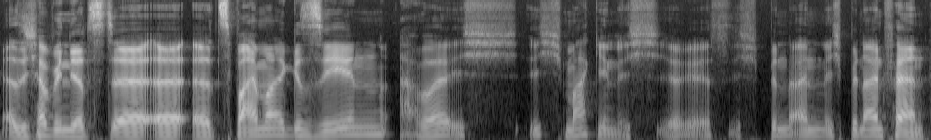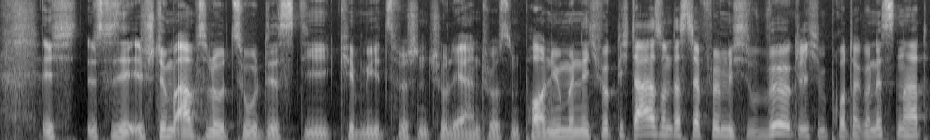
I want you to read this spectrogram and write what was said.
also ich habe ihn jetzt äh, äh, zweimal gesehen, aber ich, ich mag ihn. Ich, äh, ich, bin ein, ich bin ein Fan. Ich, ich stimme absolut zu, dass die Chemie zwischen Julie Andrews und Paul Newman nicht wirklich da ist und dass der Film nicht so wirklich einen Protagonisten hat,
